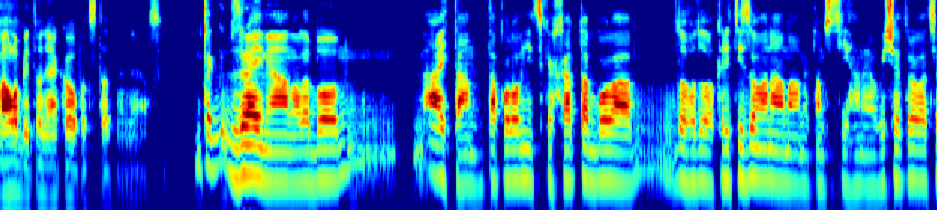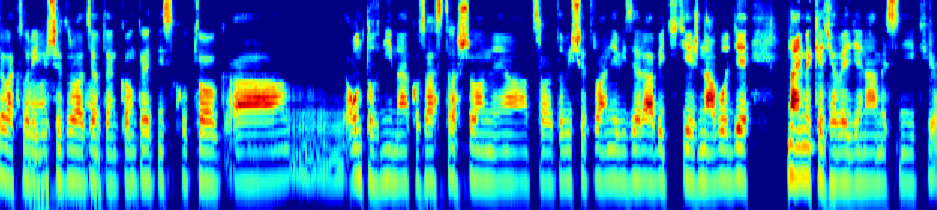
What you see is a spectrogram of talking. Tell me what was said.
Malo by to nejaké opodstatnenie asi. No tak zrejme áno, lebo aj tam tá polovnícka chata bola dohodovo kritizovaná, máme tam stíhaného vyšetrovateľa, ktorý no. vyšetrovateľ ten konkrétny skutok a on to vníma ako zastrašovanie a celé to vyšetrovanie vyzerá byť tiež na vode, najmä keď ho vedie námestník eh,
